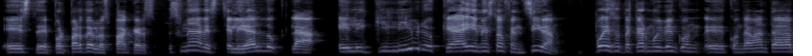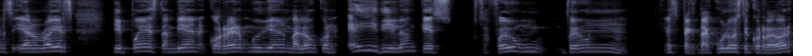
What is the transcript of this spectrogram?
este, por parte de los Packers. Es una bestialidad la, el equilibrio que hay en esta ofensiva. Puedes atacar muy bien con, eh, con Davante Adams y Aaron Rodgers y puedes también correr muy bien el balón con A.J. Dillon, que es, fue, un, fue un espectáculo este corredor,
